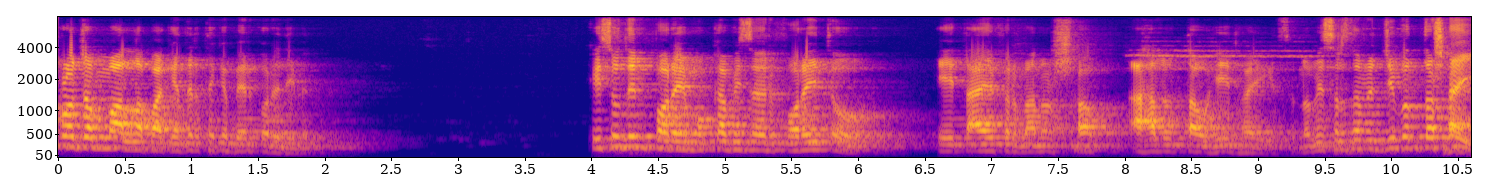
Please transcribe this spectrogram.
প্রজন্ম আল্লাহ পাক এদের থেকে বের করে দিবেন। কিছুদিন পরে মক্কা বিজয়ের পরেই তো এই তায়েফের মানুষ সব আহালুত তাওহিদ হয়ে গেছে। নবী সালামের জীবদ্দশাই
